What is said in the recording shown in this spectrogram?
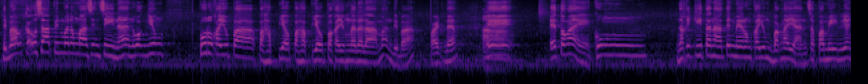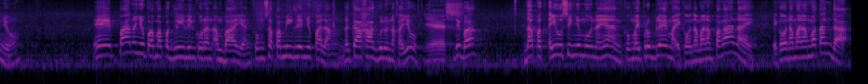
Di ba? Kausapin mo ng masinsinan. Huwag yung puro kayo pa pahapyaw, pahapyaw pa kayong nalalaman, di ba? Partner? Ah. Eh, eto nga eh, kung nakikita natin meron kayong bangayan sa pamilya nyo, eh, paano nyo pa mapaglilingkuran ang bayan kung sa pamilya nyo pa lang, nagkakagulo na kayo? Yes. Di ba? Dapat ayusin nyo muna yan. Kung may problema, ikaw naman ang panganay, ikaw naman ang matanda,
